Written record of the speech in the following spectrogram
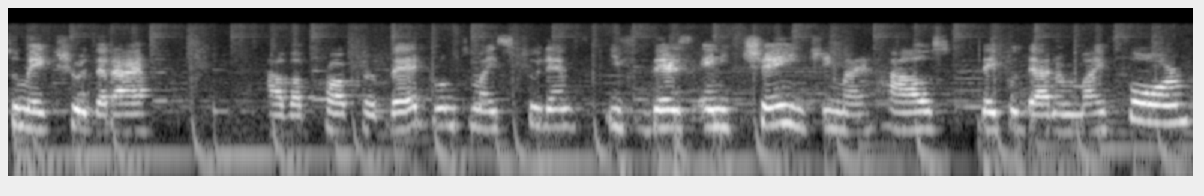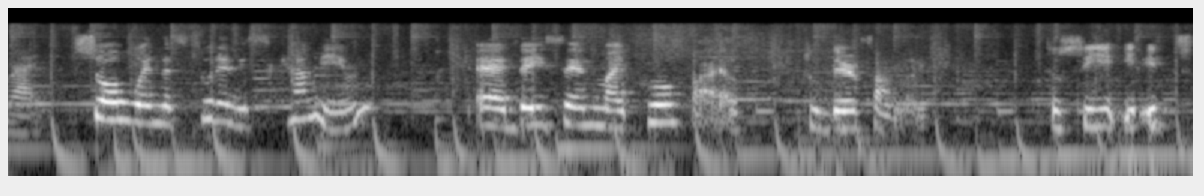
to make sure that I have a proper bedroom to my students. If there's any change in my house, they put that on my form. Right. So when the student is coming, uh, they send my profile to their family to see if it's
